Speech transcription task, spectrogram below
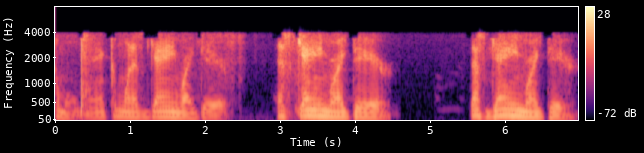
Come on, man. Come on, that's game right there. That's game right there. That's game right there.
